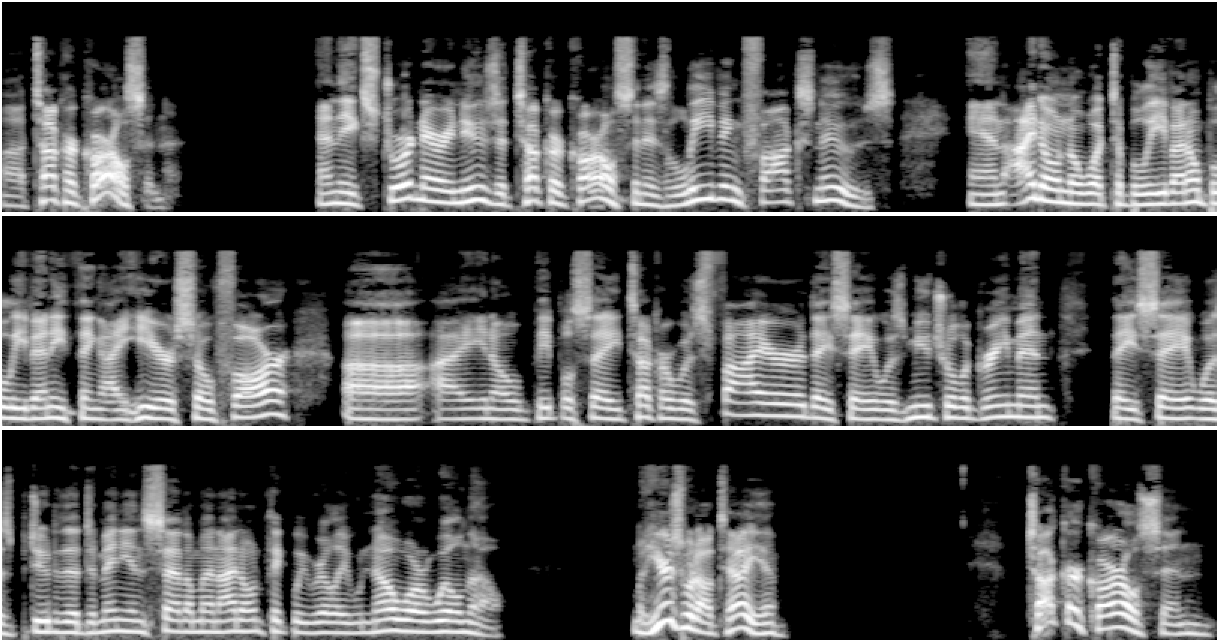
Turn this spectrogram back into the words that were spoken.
uh, Tucker Carlson and the extraordinary news that Tucker Carlson is leaving Fox News. And I don't know what to believe. I don't believe anything I hear so far. Uh, I, you know, people say Tucker was fired. They say it was mutual agreement. They say it was due to the Dominion settlement. I don't think we really know or will know. But here's what I'll tell you Tucker Carlson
